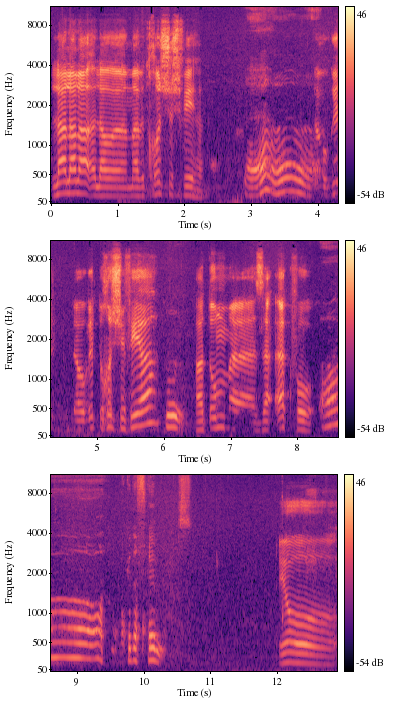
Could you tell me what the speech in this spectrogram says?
لا لا لا لو ما بتخشش فيها. آه آه. لو جيت لو جيت تخش فيها مم. هتقوم زقاك فوق. آه أنا كده فهمت. يو.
